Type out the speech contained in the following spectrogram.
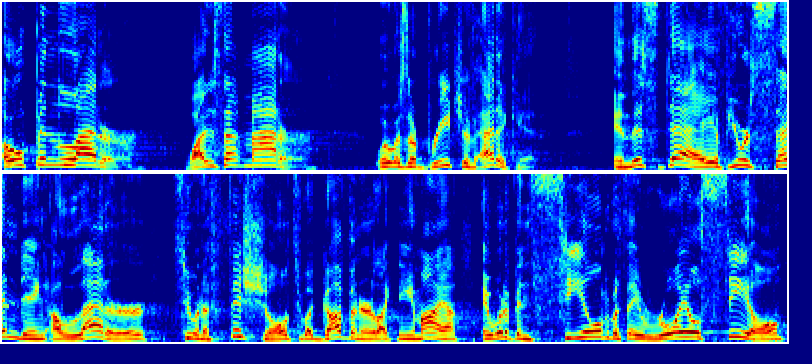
open letter. Why does that matter? Well, it was a breach of etiquette. In this day, if you were sending a letter to an official, to a governor like Nehemiah, it would have been sealed with a royal seal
